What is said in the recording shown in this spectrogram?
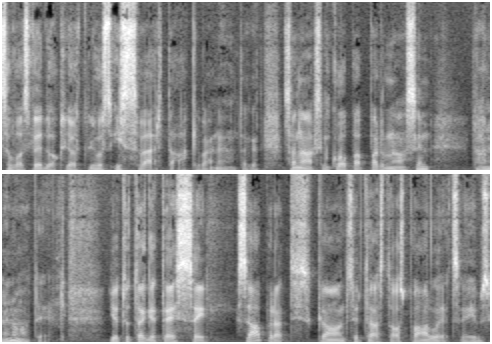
savos viedokļos kļūs izsvērtāki. Nu, tagad sanāksim kopā, parunāsim. Tā nenotiek. Jo tu tagad esi sapratis, kādas ir tās tavas pārliecības,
